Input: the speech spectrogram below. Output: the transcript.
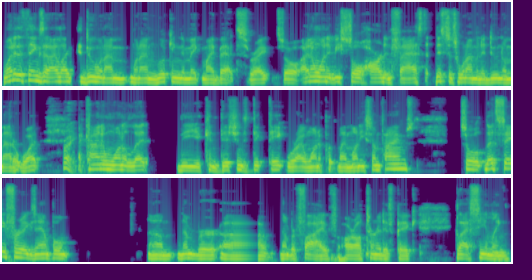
One of the things that I like to do when I'm when I'm looking to make my bets, right? So I don't want to be so hard and fast that this is what I'm going to do no matter what. Right. I kind of want to let the conditions dictate where I want to put my money sometimes. So let's say, for example, um, number uh, number five, our alternative pick, glass ceiling,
